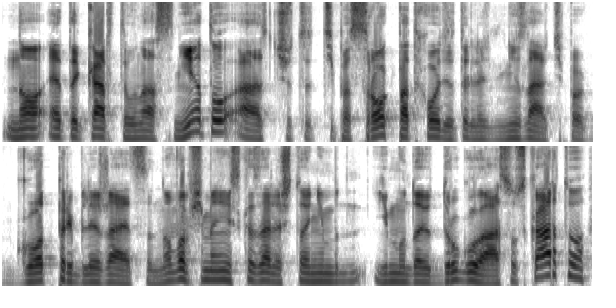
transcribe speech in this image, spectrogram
но этой карты у нас нету, а что-то типа срок подходит или, не знаю, типа год приближается. Ну, в общем, они сказали, что они ему дают другую Asus карту,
